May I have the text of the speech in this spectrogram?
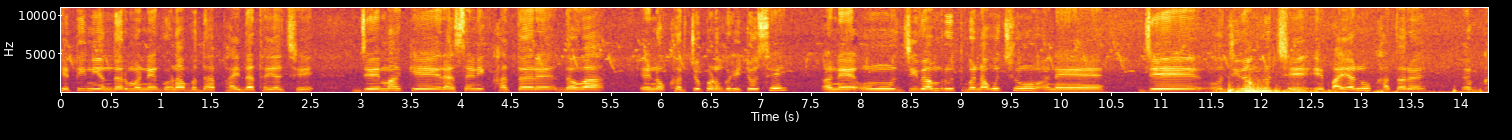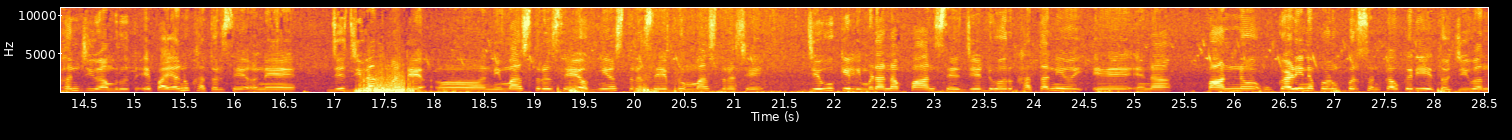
ખેતીની અંદર મને ઘણા બધા ફાયદા થયા છે. જેમાં કે રાસાયણિક ખાતર, દવા, એનો ખર્ચો પણ ઘટ્યો છે. અને હું જીવામૃત બનાવું છું અને જે જીવામૃત છે, એ પાયાનું ખાતર, ઘન જીવામૃત, એ પાયાનું ખાતર છે. અને જે જીવાત માટે નિમાસ્ત્ર છે, અગ્નિઅસ્ત્ર છે, બ્રહ્માસ્ત્ર છે જેવું કે લીમડાના પાન છે, જે ઢોર ખાતા નહીં હોય એ એના પાનને ઉકાળીને પણ ઉપર છંટકાવ કરીએ તો જીવન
